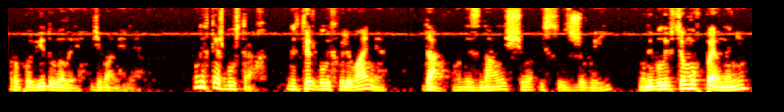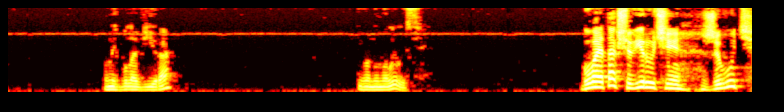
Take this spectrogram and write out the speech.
проповідували Євангелія. У них теж був страх, у них теж були хвилювання. Да, вони знали, що Ісус живий. Вони були в цьому впевнені. У них була віра, і вони молилися. Буває так, що віруючі живуть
